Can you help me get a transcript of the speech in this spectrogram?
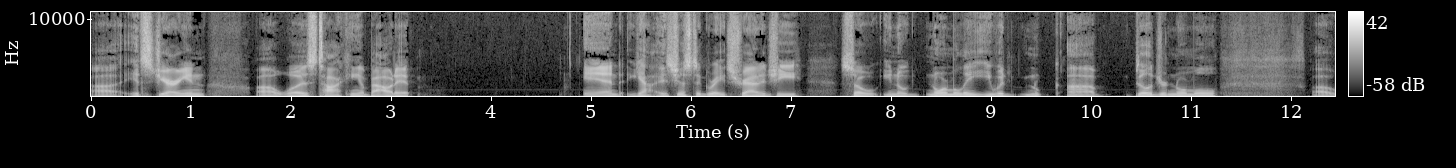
Uh, it's Jarian uh, was talking about it, and yeah, it's just a great strategy. So you know, normally you would uh, build your normal uh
